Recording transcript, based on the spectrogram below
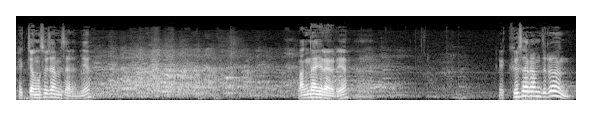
백정 소잡은 사람이에요? 망난이라 그래요? 네. 그 사람들은 예,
